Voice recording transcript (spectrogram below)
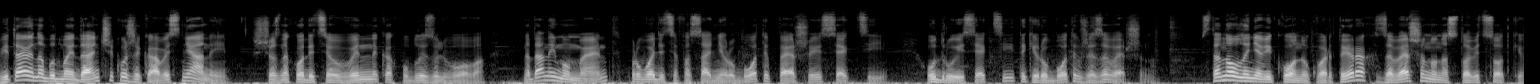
Вітаю на будмайданчику ЖК Весняний, що знаходиться у винниках поблизу Львова. На даний момент проводяться фасадні роботи першої секції. У другій секції такі роботи вже завершено. Встановлення вікон у квартирах завершено на 100%.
